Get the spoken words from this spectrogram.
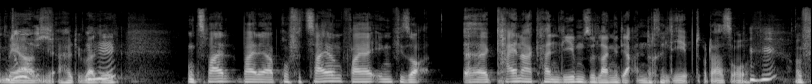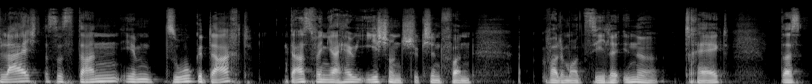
mehr halt überlegt. Mhm. Und zwar bei der Prophezeiung war ja irgendwie so äh, keiner kann leben, solange der andere lebt oder so. Mhm. Und vielleicht ist es dann eben so gedacht, dass, wenn ja Harry eh schon ein Stückchen von Voldemorts Seele inne trägt, dass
